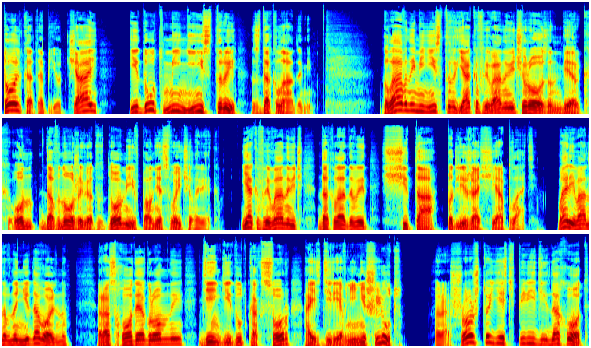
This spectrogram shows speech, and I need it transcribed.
Только отопьет чай, идут министры с докладами. Главный министр Яков Иванович Розенберг. Он давно живет в доме и вполне свой человек. Яков Иванович докладывает счета, подлежащие оплате. Марья Ивановна недовольна. Расходы огромные, деньги идут как ссор, а из деревни не шлют. Хорошо, что есть впереди доход,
